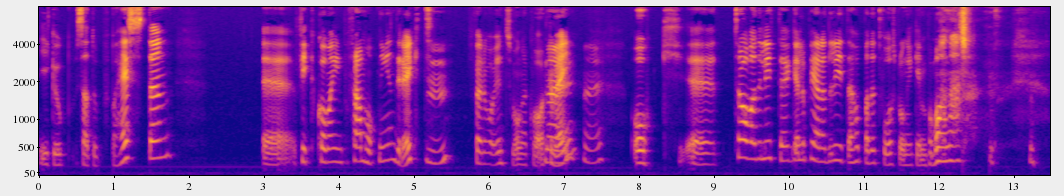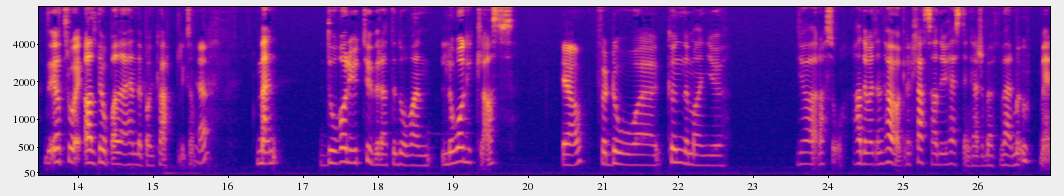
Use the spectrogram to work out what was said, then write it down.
Gick upp, satt upp på hästen. Eh, fick komma in på framhoppningen direkt. Mm. För det var ju inte så många kvar till mig. Nej. Och eh, travade lite, galopperade lite, hoppade två språng gick in på banan. Jag tror alltihopa det här hände på en kvart liksom. Ja. Men då var det ju tur att det då var en låg klass. Ja. För då eh, kunde man ju göra så. Hade det varit en högre klass hade ju hästen kanske behövt värma upp det.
